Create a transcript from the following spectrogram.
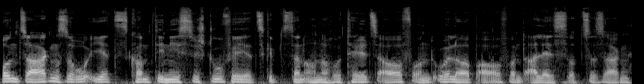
und sagen so, jetzt kommt die nächste Stufe, jetzt gibt's dann auch noch Hotels auf und Urlaub auf und alles sozusagen.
